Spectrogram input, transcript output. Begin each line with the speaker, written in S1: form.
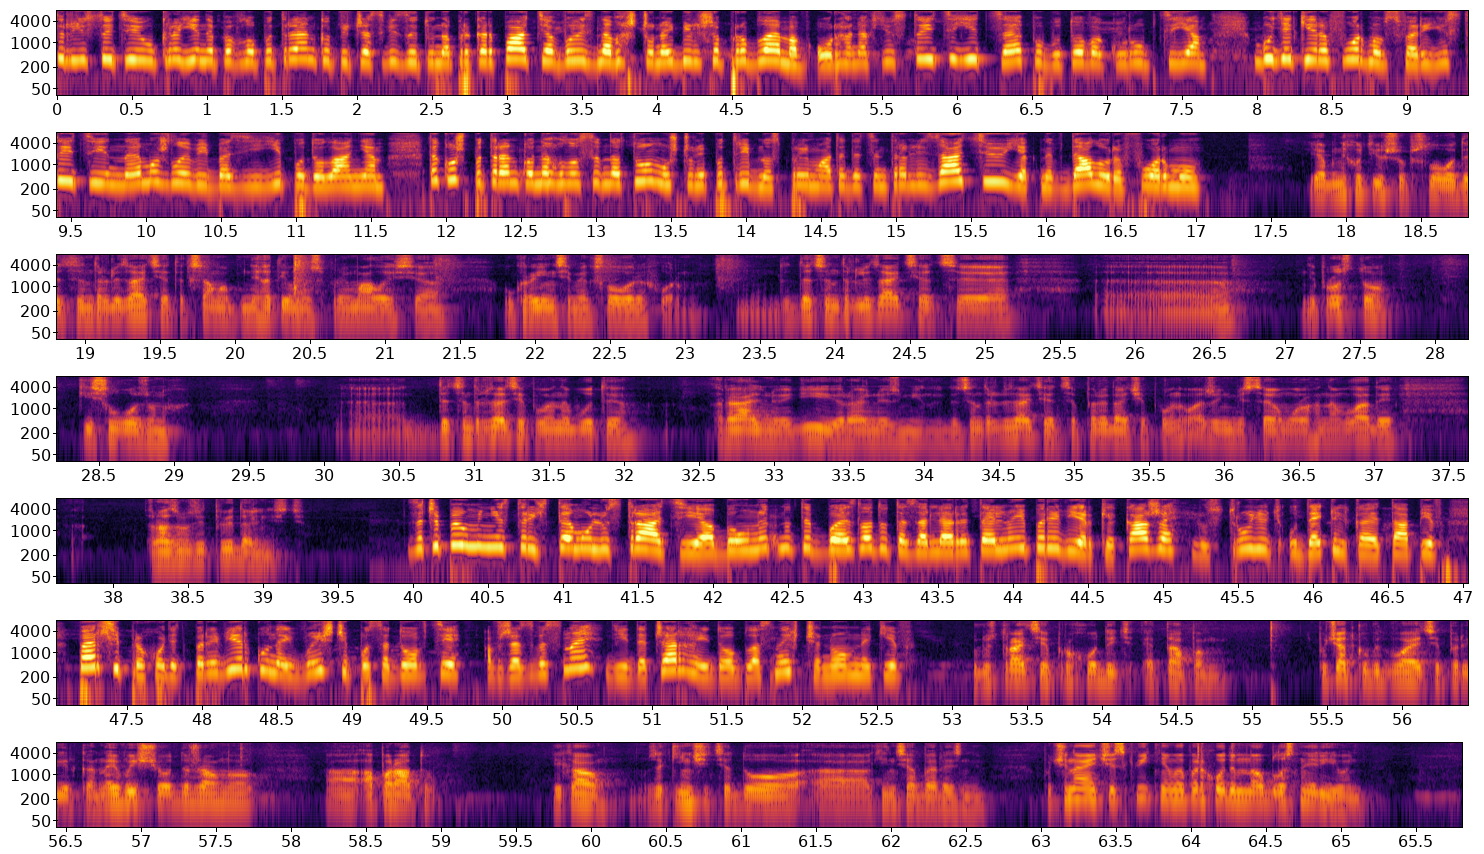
S1: Міністр юстиції України Павло Петренко під час візиту на Прикарпаття визнав, що найбільша проблема в органах юстиції це побутова корупція. Будь-які реформи в сфері юстиції неможливі без її подолання. Також Петренко наголосив на тому, що не потрібно сприймати децентралізацію як невдалу реформу.
S2: Я б не хотів, щоб слово децентралізація так само негативно сприймалося українцям як слово реформи. Децентралізація це е, не просто якийсь лозунг. Е, Децентралізація повинна бути реальною дією, реальною зміною. Децентралізація це передача повноважень місцевим органам влади разом з відповідальністю.
S1: Зачепив міністр й тему люстрації, аби уникнути безладу та задля ретельної перевірки. Каже, люструють у декілька етапів. Перші проходять перевірку найвищі посадовці, а вже з весни дійде черга й до обласних чиновників.
S2: Ілюстрація проходить етапами. Спочатку відбувається перевірка найвищого державного апарату, яка закінчиться до кінця березня. Починаючи з квітня, ми переходимо на обласний рівень.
